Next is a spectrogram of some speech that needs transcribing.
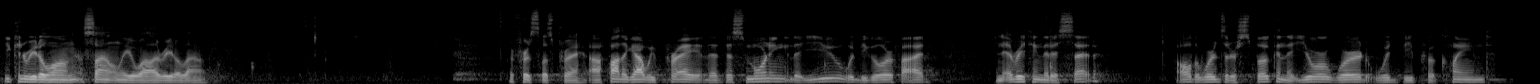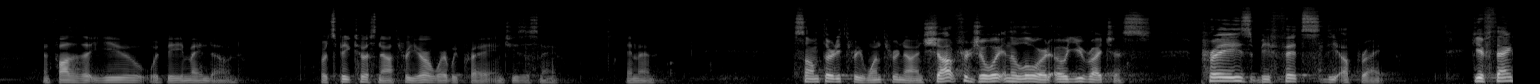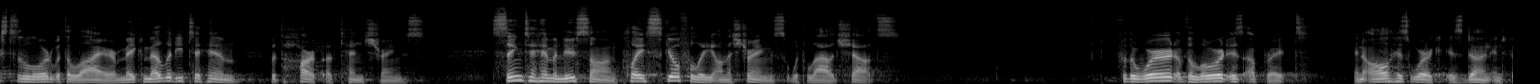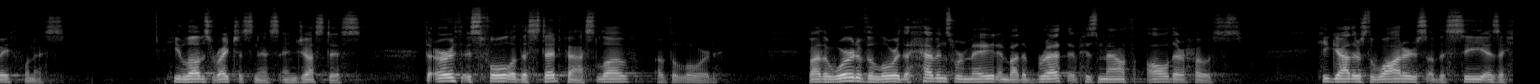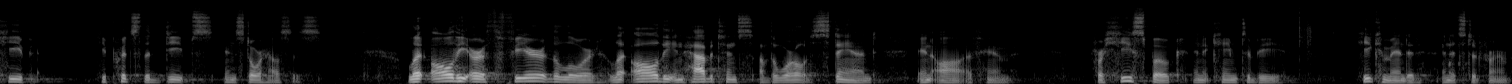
You can read along silently while I read aloud. But first, let's pray. Uh, Father God, we pray that this morning that you would be glorified in everything that is said, all the words that are spoken, that your word would be proclaimed, and Father, that you would be made known. Lord, speak to us now through your word, we pray, in Jesus' name. Amen. Psalm 33, 1 through 9. Shout for joy in the Lord, O you righteous. Praise befits the upright. Give thanks to the Lord with the lyre. Make melody to him with the harp of ten strings. Sing to him a new song. Play skillfully on the strings with loud shouts. For the word of the Lord is upright, and all his work is done in faithfulness. He loves righteousness and justice. The earth is full of the steadfast love of the Lord. By the word of the Lord the heavens were made, and by the breath of his mouth all their hosts. He gathers the waters of the sea as a heap, he puts the deeps in storehouses. Let all the earth fear the Lord. Let all the inhabitants of the world stand in awe of him. For he spoke, and it came to be. He commanded, and it stood firm.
